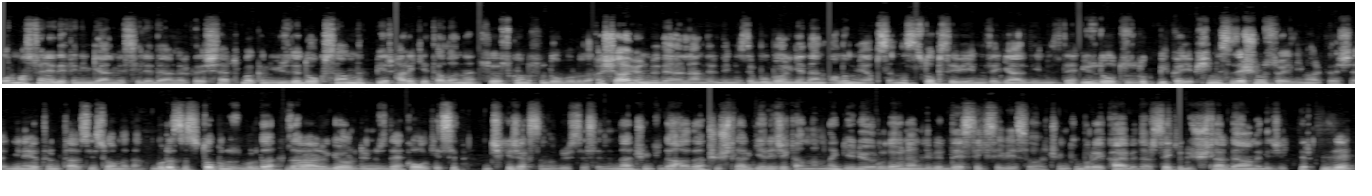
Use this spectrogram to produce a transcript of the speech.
formasyon hedefinin gelmesiyle değerli arkadaşlar bakın %90'lık bir hareket alanı söz konusu da burada. Aşağı yönlü değerlendirdiğimizde bu bölgeden alım yapsanız stop seviyemize geldiğimizde %30'luk bir kayıp. Şimdi size şunu söyleyeyim arkadaşlar yine yatırım tavsiyesi olmadan. Burası stopunuz burada zararı gördüğünüzde kol kesip çıkacaksınız bu hisse. Çünkü daha da düşüşler gelecek anlamına geliyor. Burada önemli bir destek seviyesi var. Çünkü burayı kaybedersek düşüşler devam edecektir. Size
